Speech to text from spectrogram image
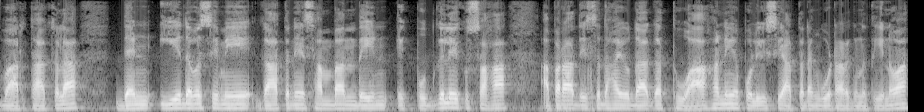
වාර්තා කළා. දැන් ඊයේ දවසේ මේ ඝාතනය සම්බන්ධයෙන් එක් පුද්ගලයෙකු සහ අපරාධය සඳහා යොදාගත්තු වාහනය පොලිසිය අත්අඩංගුවට අරගෙන තියෙනවා.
